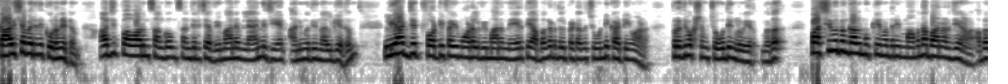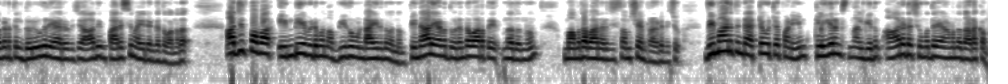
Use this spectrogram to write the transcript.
കാഴ്ചപരിധി കുറഞ്ഞിട്ടും അജിത് പവാറും സംഘവും സഞ്ചരിച്ച വിമാനം ലാൻഡ് ചെയ്യാൻ അനുമതി നൽകിയതും ലിയാഡ് ജെറ്റ് ഫോർട്ടി മോഡൽ വിമാനം നേരത്തെ അപകടത്തിൽപ്പെട്ടത് ചൂണ്ടിക്കാട്ടിയുമാണ് പ്രതിപക്ഷം ചോദ്യങ്ങൾ ഉയർത്തുന്നത്. പശ്ചിമ ബംഗാൾ മുഖ്യമന്ത്രി മമതാ ബാനർജിയാണ് അപകടത്തിൽ ദുരൂഹത ആരോപിച്ച് ആദ്യം പരസ്യമായി രംഗത്ത് വന്നത്. അജിത് പവാർ ഇന്ത്യയെ വിടുമെന്ന അഭ്യൂഹമുണ്ടായിരുന്നുവെന്നും പിന്നാലെയാണ് ദുരന്ത വാർത്ത എന്നതെന്നും മമതാ ബാനർജി സംശയം പ്രകടിപ്പിച്ചു. വിമാനത്തിന്റെ അറ്റകുറ്റപ്പണിയും ക്ലിയറൻസ് നൽകിയതും ആരുടെ ചുമതലയാണെന്നതടക്കം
